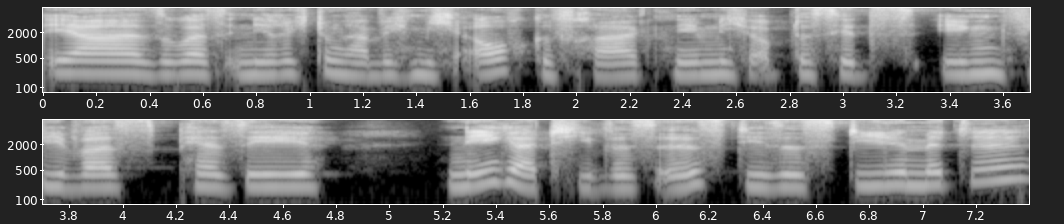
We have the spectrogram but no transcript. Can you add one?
Ja, sowas in die Richtung habe ich mich auch gefragt, nämlich ob das jetzt irgendwie was per se Negatives ist, dieses Stilmittel,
